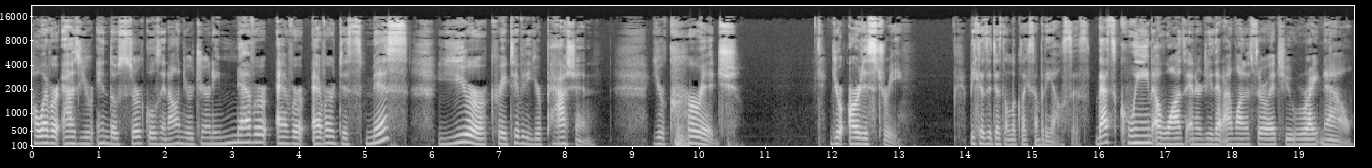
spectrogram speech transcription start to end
However, as you're in those circles and on your journey, never, ever, ever dismiss your creativity, your passion, your courage, your artistry. Because it doesn't look like somebody else's. That's Queen of Wands energy that I want to throw at you right now.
